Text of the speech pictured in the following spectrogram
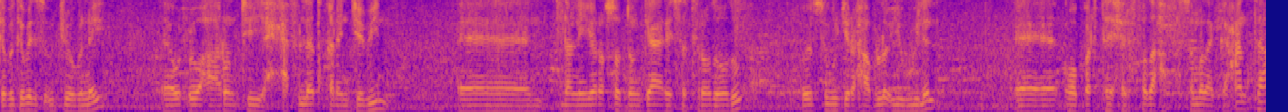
gabagabadiisa u joognay wuxuu ahaa runtii xaflad qaranjabin dhallinyaro soddon gaaraysa tiradoodu oo isugu jira hablo iyo wiilal oo bartay xirfadaha farsamada gacanta.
